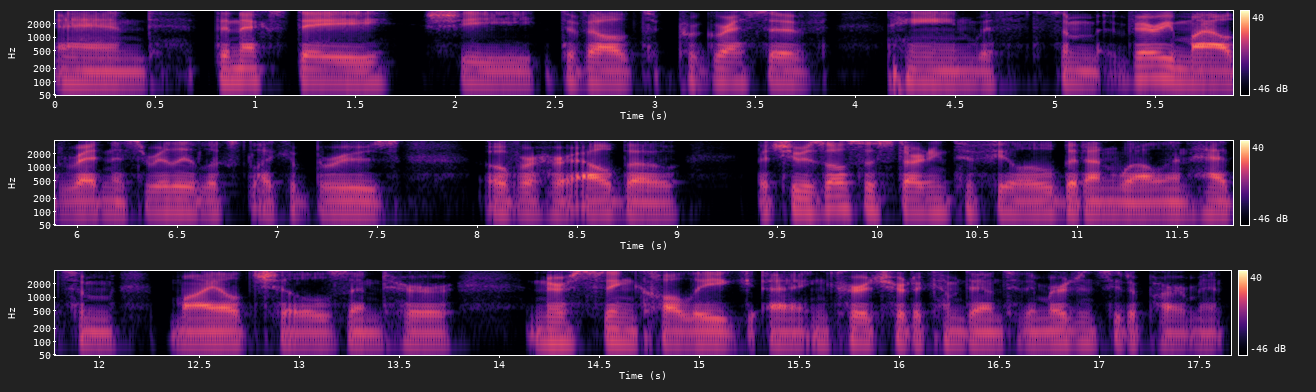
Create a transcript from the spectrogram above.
And the next day, she developed progressive pain with some very mild redness, really looks like a bruise over her elbow. But she was also starting to feel a little bit unwell and had some mild chills. And her nursing colleague uh, encouraged her to come down to the emergency department.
